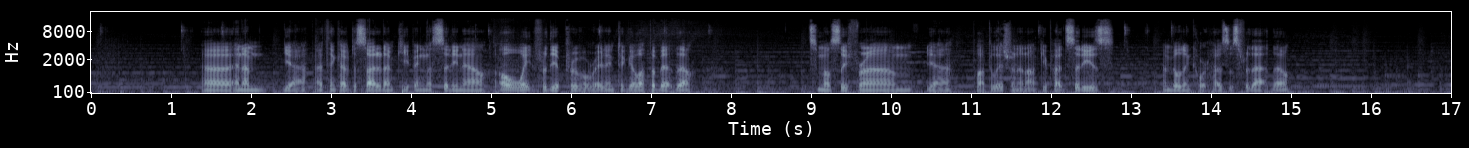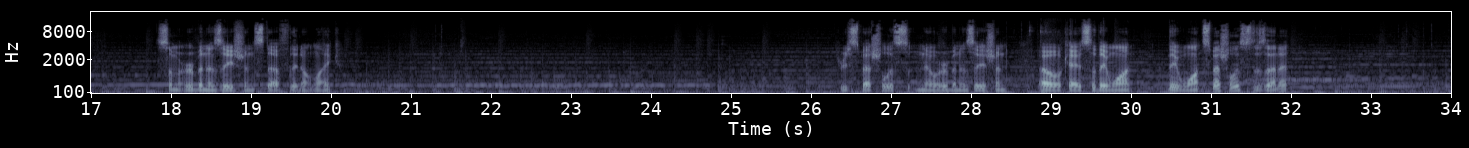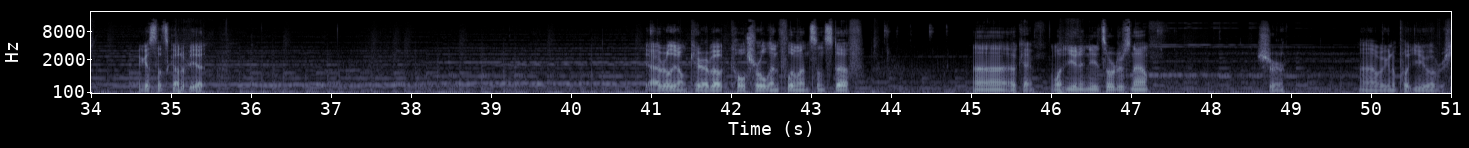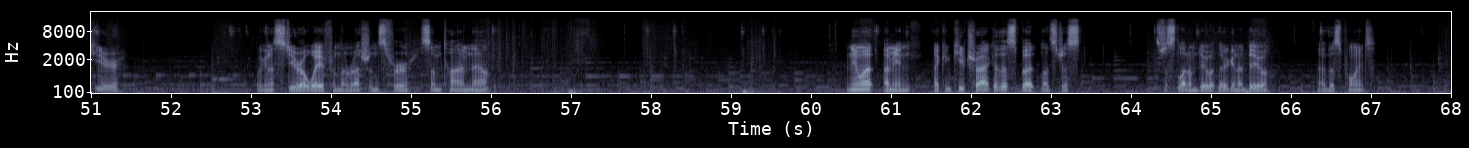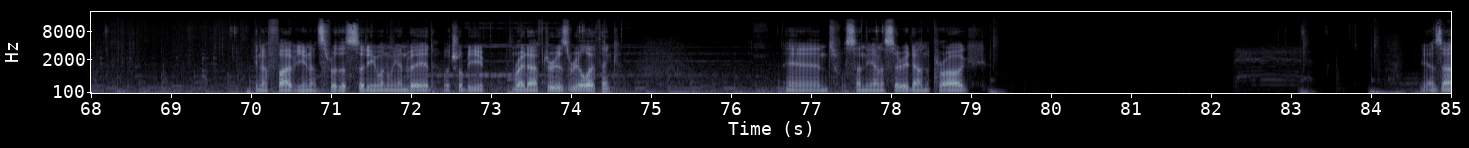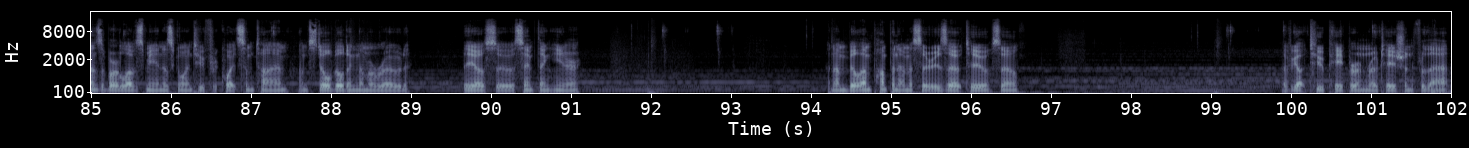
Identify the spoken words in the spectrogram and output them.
Uh, and I'm, yeah, I think I've decided I'm keeping the city now. I'll wait for the approval rating to go up a bit though. It's mostly from, yeah, population in occupied cities. I'm building courthouses for that, though. Some urbanization stuff they don't like. Three specialists, no urbanization. Oh, okay, so they want they want specialists, is that it? I guess that's gotta be it. Yeah, I really don't care about cultural influence and stuff. Uh, okay. What unit needs orders now? Sure. Uh, we're gonna put you over here. We're gonna steer away from the Russians for some time now. And you know what? I mean, I can keep track of this, but let's just let's just let them do what they're gonna do at this point. We can have five units for this city when we invade, which will be right after Israel, I think. And we'll send the emissary down to Prague. Yeah, Zanzibar loves me and is going to for quite some time. I'm still building them a road. They also, same thing here. And I'm, I'm pumping emissaries out too, so... I've got two paper in rotation for that.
